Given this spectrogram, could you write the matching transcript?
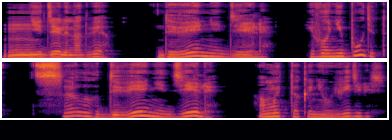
Недели на две. Две недели. Его не будет? Целых две недели, а мы так и не увиделись.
